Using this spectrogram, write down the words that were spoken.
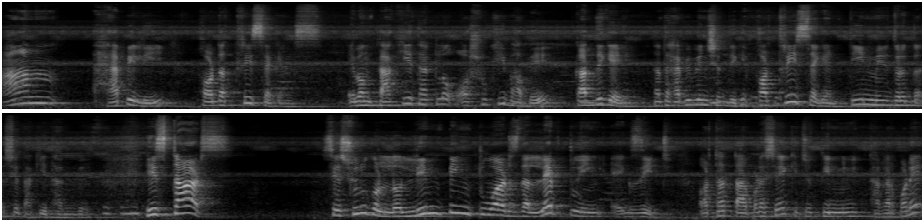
unhappily for the three seconds এবং তাকিয়ে থাকল অসুখীভাবে কার দিকে? না তো হ্যাপি প্রিন্সের দিকে। ফর থ্রি সেকেন্ড তিন মিনিট ধরে সে তাকিয়ে থাকবে। হি স্টার্টস সে শুরু করল limping towards the left wing exit অর্থাৎ তারপরে সে কিছু তিন মিনিট থাকার পরে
